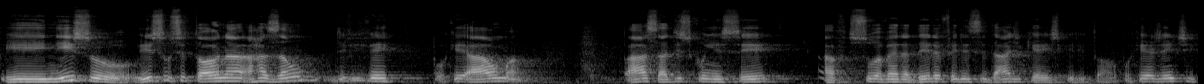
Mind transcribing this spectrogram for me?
E nisso, isso se torna a razão de viver, porque a alma passa a desconhecer a sua verdadeira felicidade que é espiritual, porque a gente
